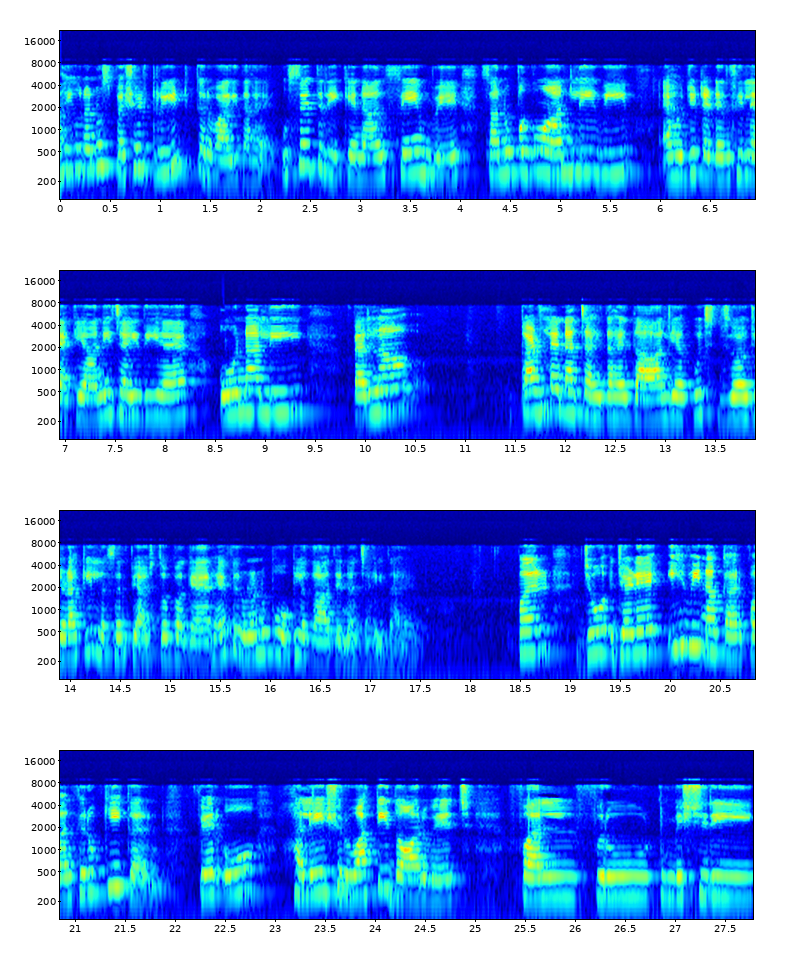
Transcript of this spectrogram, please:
ਅਸੀਂ ਉਹਨਾਂ ਨੂੰ ਸਪੈਸ਼ਲ ਟ੍ਰੀਟ ਕਰਵਾਈਦਾ ਹੈ। ਉਸੇ ਤਰੀਕੇ ਨਾਲ ਸੇਮ ਵੇ ਸਾਨੂੰ ਭਗਵਾਨ ਲਈ ਵੀ ਇਹੋ ਜਿਹੀ ਟੈਂਡੈਂਸੀ ਲੈ ਕੇ ਆਣੀ ਚਾਹੀਦੀ ਹੈ। ਉਹਨਾਂ ਲਈ ਪਹਿਲਾਂ ਕੱਢ ਲੈਣਾ ਚਾਹੀਦਾ ਹੈ ਦਾਲ ਜਾਂ ਕੁਝ ਜਿਹੜਾ ਕਿ ਲਸਣ ਪਿਆਜ਼ ਤੋਂ ਬਗੈਰ ਹੈ, ਫਿਰ ਉਹਨਾਂ ਨੂੰ ਭੋਗ ਲਗਾ ਦੇਣਾ ਚਾਹੀਦਾ ਹੈ। ਪਰ ਜੋ ਜਿਹੜੇ ਇਹ ਵੀ ਨਾ ਕਰ ਪਾਣ, ਫਿਰ ਉਹ ਕੀ ਕਰਨ? ਫਿਰ ਉਹ ਹਲੇ ਸ਼ੁਰੂਆਤੀ ਦੌਰ ਵਿੱਚ ਫਲ, ਫਰੂਟ, ਮਿਸ਼ਰੀ,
